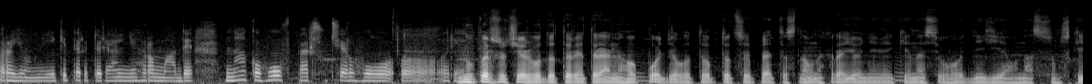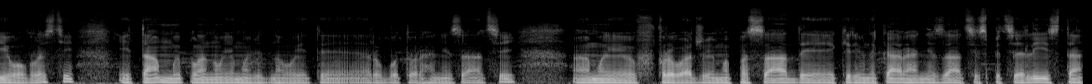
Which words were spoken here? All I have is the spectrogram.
райони, які територіальні громади, на кого в першу чергу е, орієнтують? Ну, в першу чергу до територіального поділу, тобто це п'ять основних районів, які на сьогодні є у нас в Сумській області, і там ми плануємо відновити роботу організацій. Ми впроваджуємо посади керівника організації, спеціаліста.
